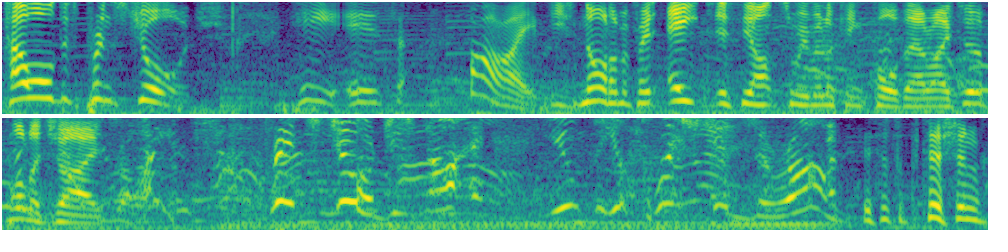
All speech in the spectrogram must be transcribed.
How old is Prince George? He is five. He's not, I'm afraid. Eight is the answer we were looking for there. I do apologise. Right. Prince George is not. You, your questions are wrong. It's just a petition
